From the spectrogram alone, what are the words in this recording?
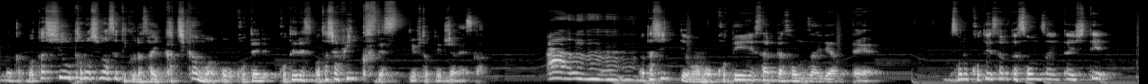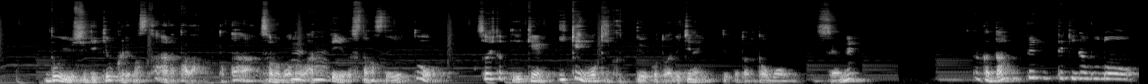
なんか私を楽しませてください。価値観はこう固定固定です。私はフィックスですっていう人っているじゃないですか。あうんうんうん。私っていうのはもう固定された存在であって、その固定された存在に対して、どういう刺激をくれますか？あなたはとか、そのものはっていうスタンスで言うと、うんうん、そういう人って意見、意見を聞くっていうことはできないっていうことだと思うんですよね。なんか断片的なもの、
